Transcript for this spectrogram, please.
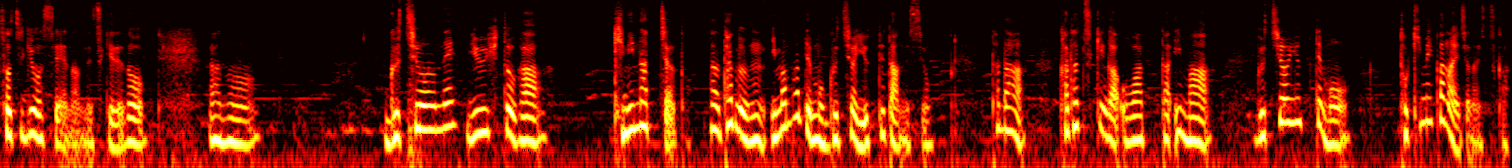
卒業生なんですけれどあの愚痴をね言う人が気になっちゃうと。多分今までも愚痴は言ってたんですよ。ただ片付けが終わった今愚痴を言ってもときめかないじゃないですか。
